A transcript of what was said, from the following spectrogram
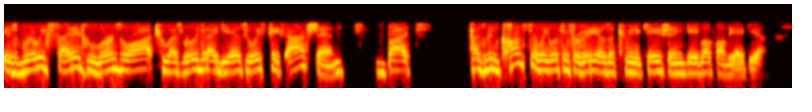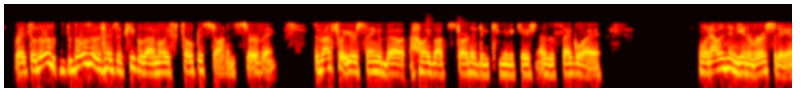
is really excited, who learns a lot, who has really good ideas, who always takes action, but has been constantly looking for videos on communication and gave up on the idea. Right. So those those are the types of people that I'm always focused on and serving. So back to what you were saying about how I got started in communication as a segue. When I was in university,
